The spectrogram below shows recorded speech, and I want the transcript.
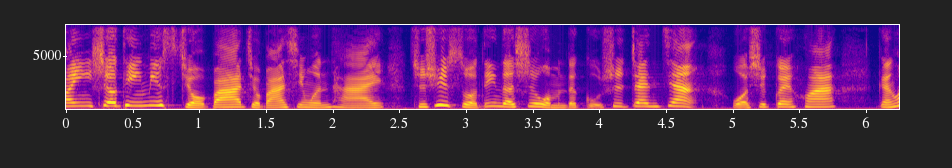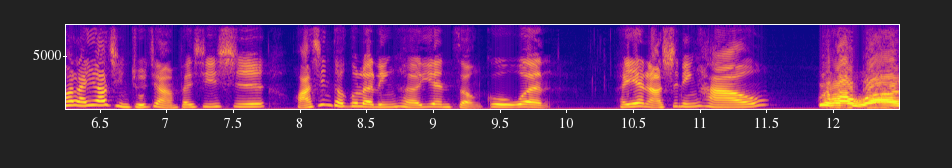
欢迎收听 News 九八九八新闻台，持续锁定的是我们的股市战将，我是桂花，赶快来邀请主讲分析师华信投顾的林和燕总顾问，何燕老师您好，桂花午安，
